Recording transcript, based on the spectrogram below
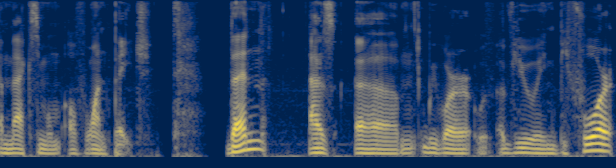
a maximum of one page. Then as um, we were viewing before,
